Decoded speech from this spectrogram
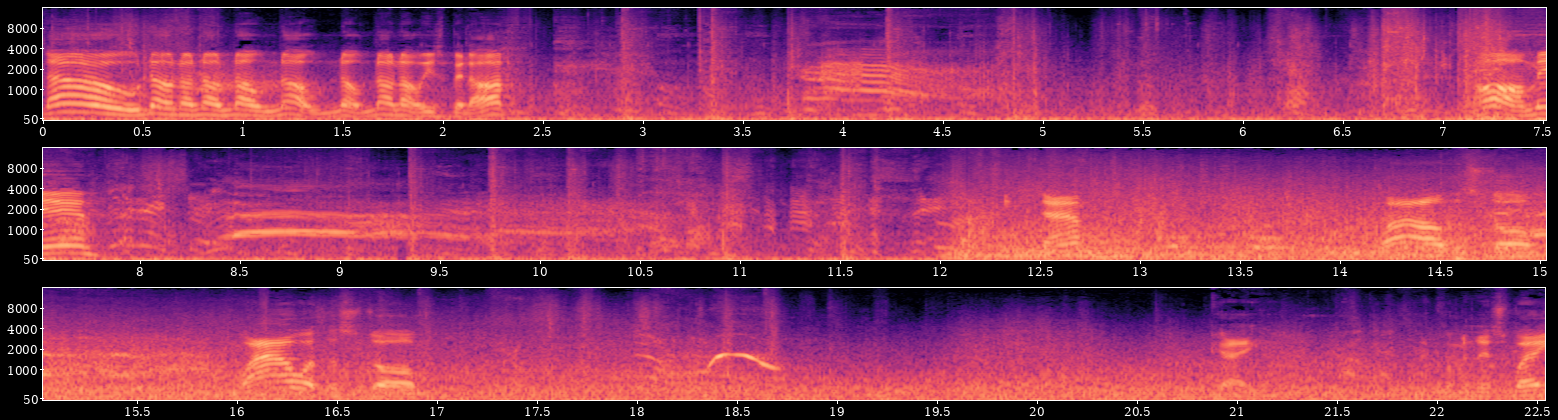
No, no, no, no, no, no, no, no, no, he's a bit hard. Oh man! Down. Wow, the storm. Wow, at the storm. Okay. They're coming this way.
